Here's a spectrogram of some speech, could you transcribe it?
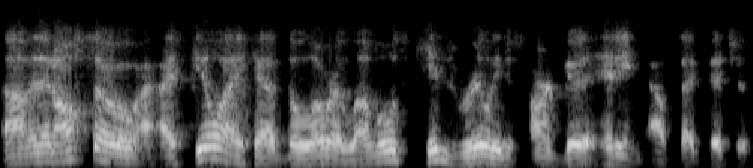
Um, and then also, I feel like at the lower levels, kids really just aren't good at hitting outside pitches.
